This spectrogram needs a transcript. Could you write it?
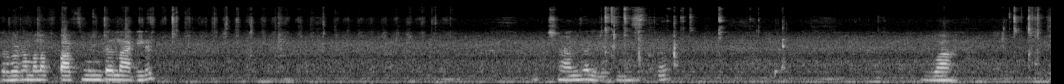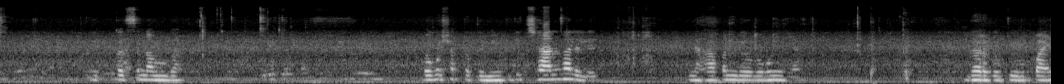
तर बघा मला पाच मिनटं लागलेत. छान झालेले मस्त. वा. एकच नंबर. बघू शकता तुम्ही किती छान झालेले आहेत. आणि हा पण देव बघून घ्या. घरगुती उपाय.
